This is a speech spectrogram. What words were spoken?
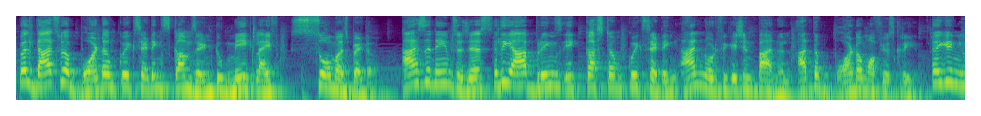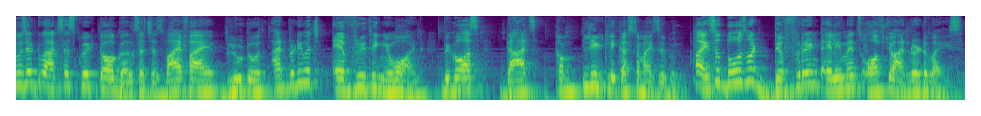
Well, that's where bottom quick settings comes in to make life so much better. As the name suggests, the app brings a custom quick setting and notification panel at the bottom of your screen. Now you can use it to access quick toggles such as Wi-Fi, Bluetooth, and pretty much everything you want because that's completely customizable. Alright, so those were different elements of your Android device.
